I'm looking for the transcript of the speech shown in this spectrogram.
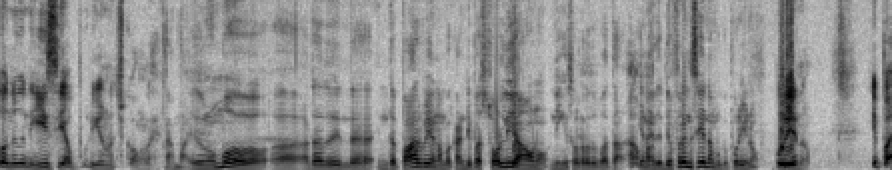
கொஞ்சம் ஈஸியாக புரியும்னு வச்சுக்கோங்களேன். ஆமாம் இது ரொம்ப அதாவது இந்த இந்த பார்வையை நம்ம கண்டிப்பாக சொல்லி ஆகணும் நீங்கள் சொல்கிறது பார்த்தா. ஏன்னா இந்த டிஃப்ரென்ஸே நமக்கு புரியணும். புரியணும். இப்போ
